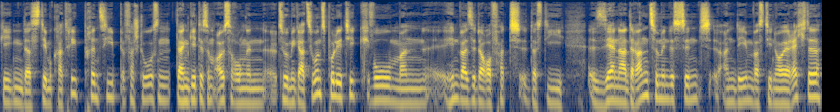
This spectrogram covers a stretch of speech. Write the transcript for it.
gegen das Demokratieprinzip verstoßen. Dann geht es um Äußerungen äh, zur Migrationspolitik, wo man Hinweise darauf hat, dass die sehr nah dran zumindest sind an dem, was die neue Rechte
